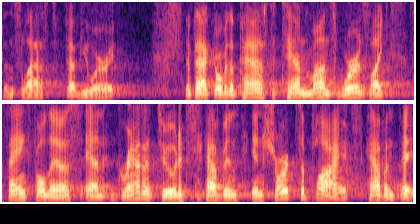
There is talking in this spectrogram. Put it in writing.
since last February. In fact, over the past 10 months, words like thankfulness and gratitude have been in short supply, haven't they?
